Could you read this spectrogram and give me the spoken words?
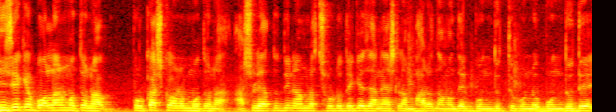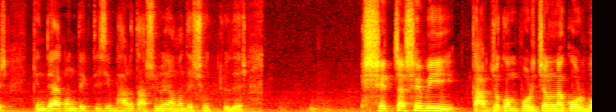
নিজেকে বলার মতো না, প্রকাশ করার মতো না। আসলে এতদিন আমরা ছোট থেকে জানে আসলাম, ভারত আমাদের বন্ধুত্বপূর্ণ বন্ধু দেশ। কিন্তু এখন দেখতেছি ভারত আসলে আমাদের শত্রু দেশ। স্বেচ্ছাসেবী কার্যক্রম পরিচালনা করব।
